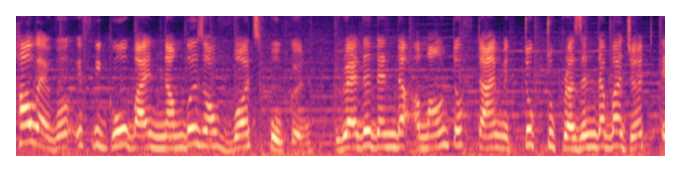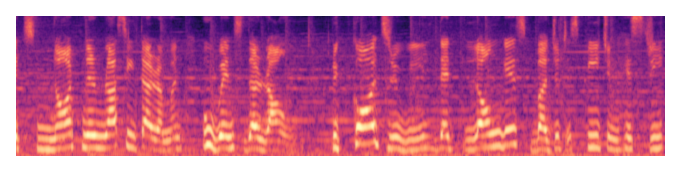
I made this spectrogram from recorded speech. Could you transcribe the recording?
However, if we go by numbers of words spoken rather than the amount of time it took to present the budget, it's not Nirmala Sitharaman who wins the round. Records reveal that longest budget speech in history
